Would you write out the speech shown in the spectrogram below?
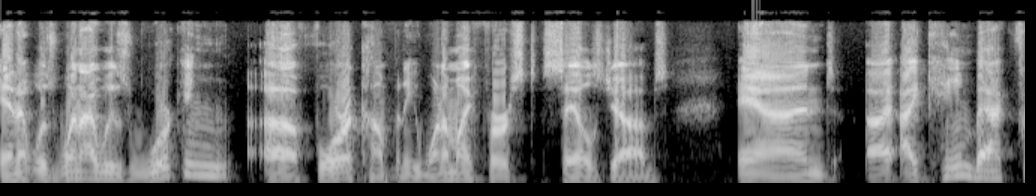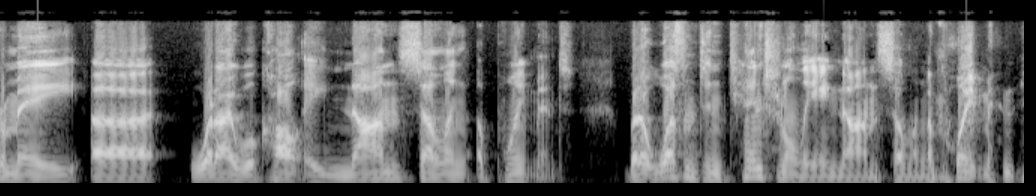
And it was when I was working uh, for a company, one of my first sales jobs, and I, I came back from a uh, what I will call a non-selling appointment. But it wasn't intentionally a non-selling appointment.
